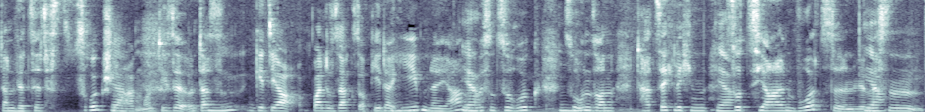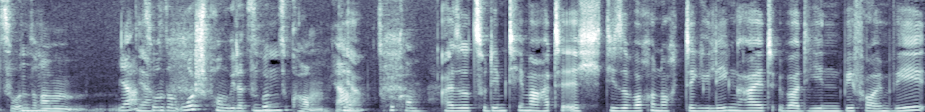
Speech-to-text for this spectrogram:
dann wird sie das zurückschlagen. Und diese und das geht ja, weil du sagst, auf jeder Ebene, ja. Wir Mhm. Ja. Mhm. müssen zurück zu unseren tatsächlichen Ja. sozialen Wurzeln. Wir Ja. Mhm. müssen zu unserem, ja, Ja. zu unserem Ursprung wieder zurückzukommen. Ja? Ja. zurückkommen. Also zu dem Thema hatte ich diese Woche noch die Gelegenheit, über den BVMW,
